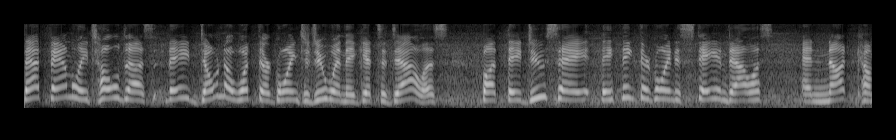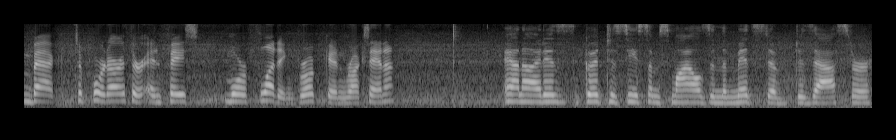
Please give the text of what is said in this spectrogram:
that family told us they don't know what they're going to do when they get to Dallas, but they do say they think they're going to stay in Dallas and not come back to Port Arthur and face more flooding. Brooke and Roxana? Anna, it is good to see some smiles in the midst of disaster.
